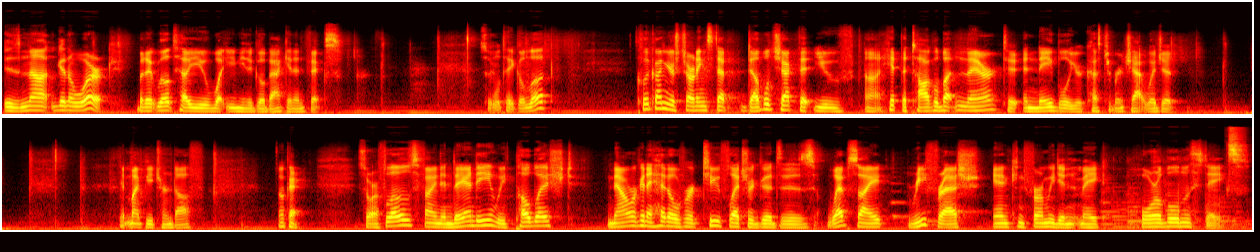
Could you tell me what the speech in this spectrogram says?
is not going to work, but it will tell you what you need to go back in and fix. So we'll take a look. Click on your starting step, double check that you've uh, hit the toggle button there to enable your customer chat widget. It might be turned off. Okay, so our flow's fine and dandy, we've published. Now we're gonna head over to Fletcher Goods' website, refresh, and confirm we didn't make horrible mistakes.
